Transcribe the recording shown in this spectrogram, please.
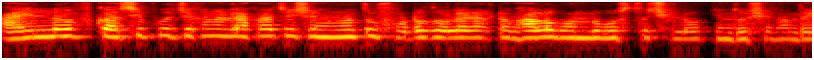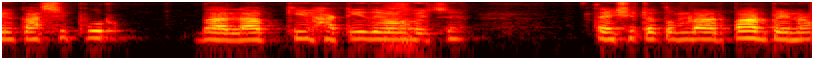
আই লাভ কাশীপুর যেখানে লেখা আছে, সেখানে তো ফটো তোলার একটা ভালো বন্দোবস্ত ছিল, কিন্তু সেখান থেকে কাশীপুর বা লাভকে হাঁটিয়ে দেওয়া হয়েছে, তাই সেটা তোমরা আর পারবে না।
